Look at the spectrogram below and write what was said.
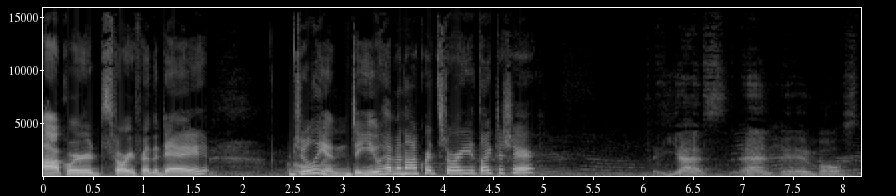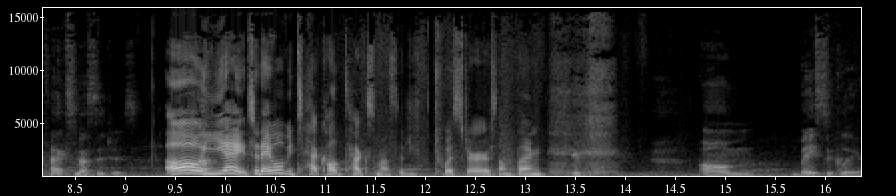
awkward story for the day. Julian, do you have an awkward story you'd like to share? Yes, and it involves text messages. Oh, yay. Today will be te- called text message twister or something. Um, basically,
